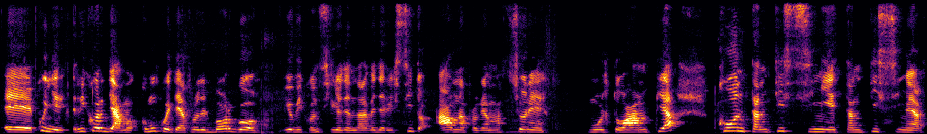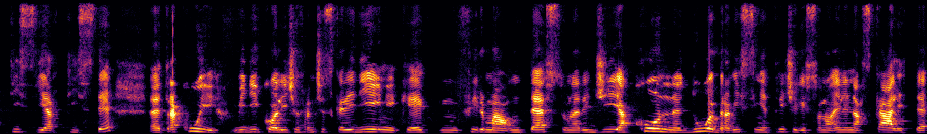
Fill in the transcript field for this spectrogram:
Eh, quindi ricordiamo, comunque Teatro del Borgo, io vi consiglio di andare a vedere il sito, ha una programmazione molto ampia, con tantissimi e tantissime artisti e artiste, eh, tra cui vi dico Alice Francesca Redini che mh, firma un testo, una regia con due bravissime attrici che sono Elena Scalet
